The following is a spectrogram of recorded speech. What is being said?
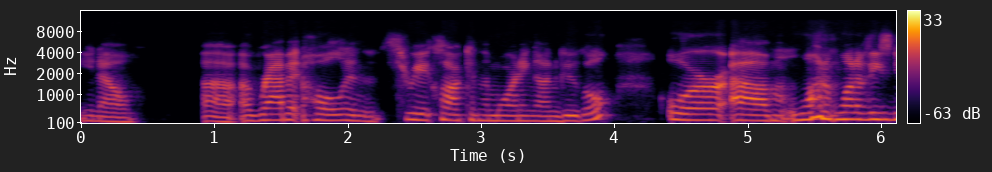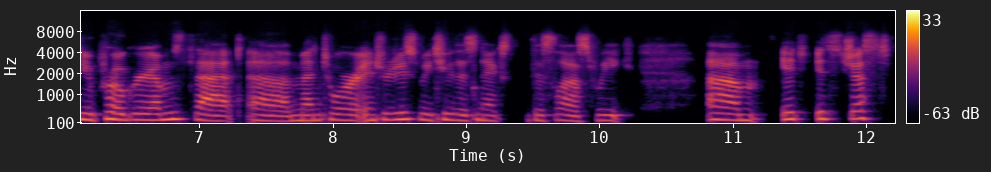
you know, uh, a rabbit hole in three o'clock in the morning on Google, or um, one one of these new programs that mentor introduced me to this next this last week. Um, it, it's just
